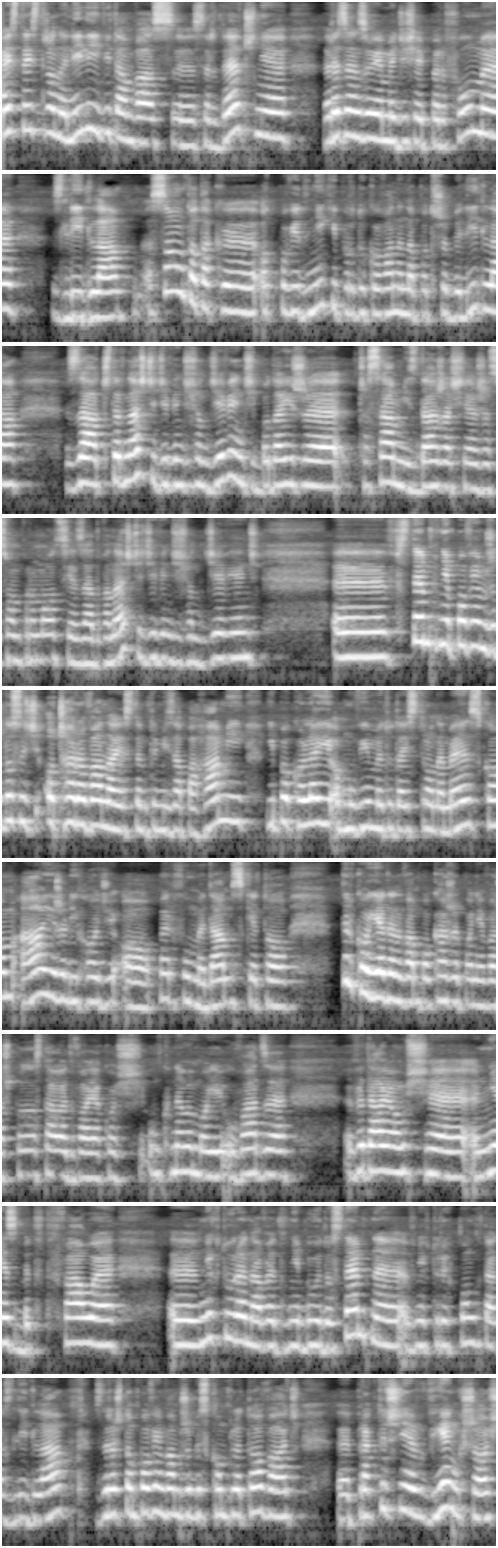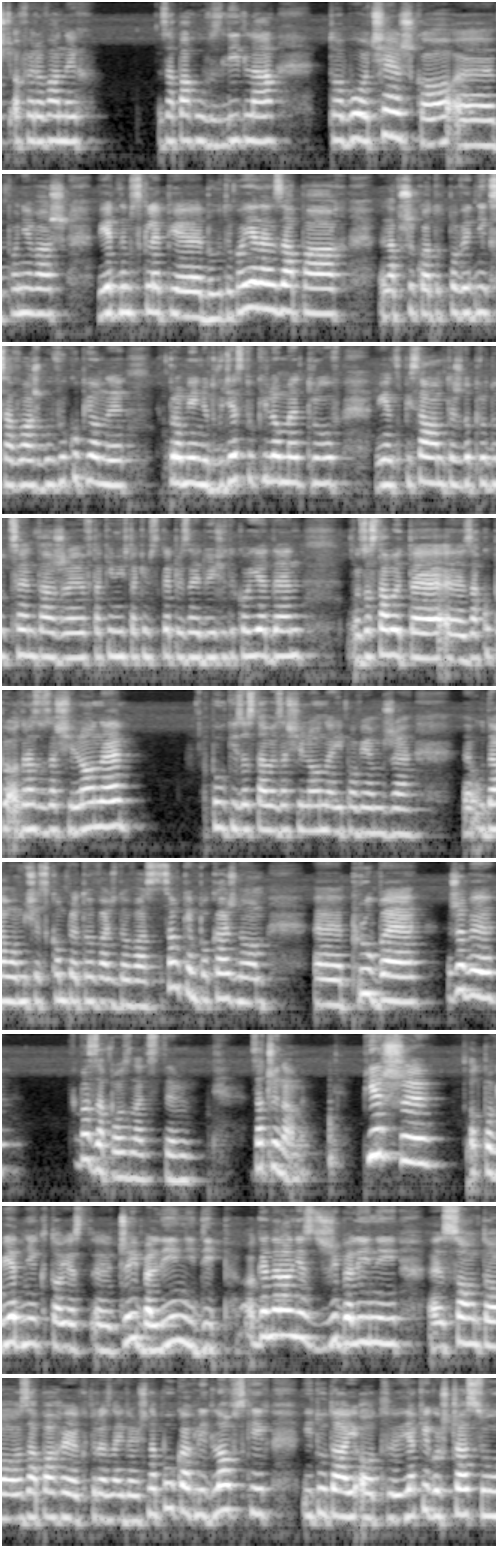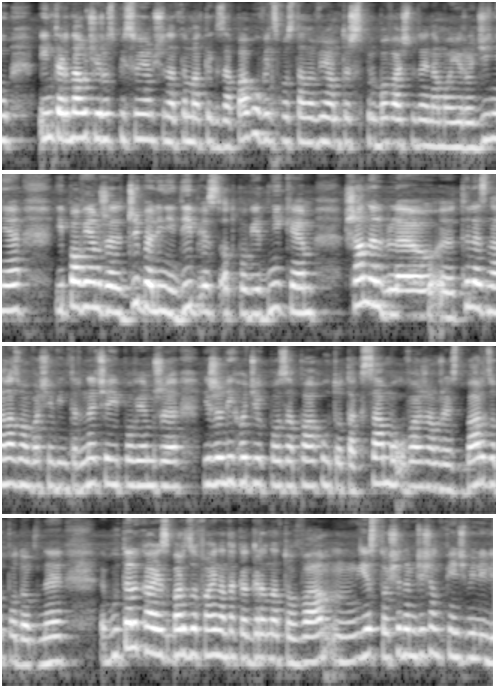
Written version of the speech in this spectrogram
Hej, z tej strony Lili, witam Was y, serdecznie. Recenzujemy dzisiaj perfumy z Lidla. Są to tak y, odpowiedniki produkowane na potrzeby Lidla za 14,99 bodajże czasami zdarza się, że są promocje za 12,99. Yy, Wstępnie powiem, że dosyć oczarowana jestem tymi zapachami i po kolei omówimy tutaj stronę męską, a jeżeli chodzi o perfumy damskie, to tylko jeden Wam pokażę, ponieważ pozostałe dwa jakoś umknęły mojej uwadze. Wydają się niezbyt trwałe. Yy, Niektóre nawet nie były dostępne w niektórych punktach z Lidla. Zresztą powiem Wam, żeby skompletować yy, praktycznie większość oferowanych zapachów z Lidla, to było ciężko, e, ponieważ w jednym sklepie był tylko jeden zapach, na przykład odpowiednik Savoir był wykupiony w promieniu 20 km, więc pisałam też do producenta, że w takim i w takim sklepie znajduje się tylko jeden. Zostały te e, zakupy od razu zasilone, półki zostały zasilone i powiem, że e, udało mi się skompletować do Was całkiem pokaźną e, próbę, żeby Was zapoznać z tym. Zaczynamy. Pierwszy odpowiednik to jest y, Gibellini Deep. Generalnie z Gibellini y, są to zapachy, które znajdują się na półkach lidlowskich i tutaj od jakiegoś czasu internauci rozpisują się na temat tych zapachów, więc postanowiłam też spróbować tutaj na mojej rodzinie i powiem, że Gibellini Deep jest odpowiednikiem Chanel Bleu. Y, Tyle znalazłam właśnie w internecie i powiem, że jeżeli chodzi po zapachu, to tak samo uważam, że jest bardzo podobny. Butelka jest bardzo fajna, taka granatowa. Mm, Jest to 75 ml.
